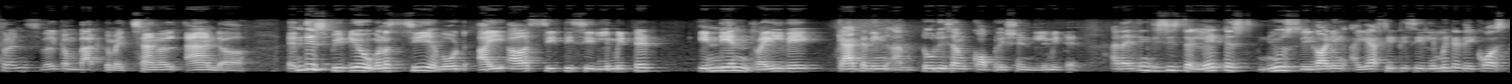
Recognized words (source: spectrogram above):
friends, welcome back to my channel and uh, in this video we're gonna see about IRCTC Limited, Indian Railway Catering and Tourism Corporation Limited. And I think this is the latest news regarding IRCTC Limited because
